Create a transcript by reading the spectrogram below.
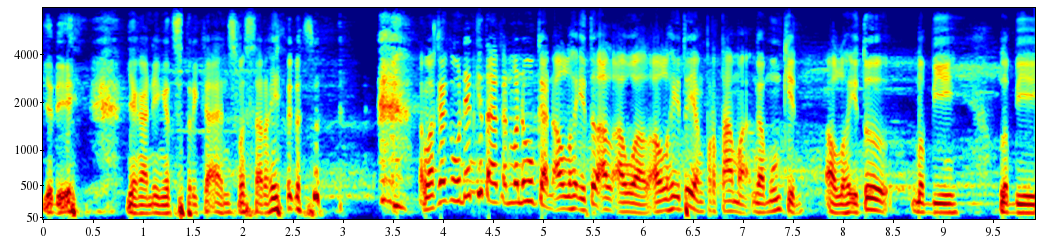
Jadi jangan ingat setrikaan semesta raya. Kosmos. Maka kemudian kita akan menemukan Allah itu al awal, Allah itu yang pertama, nggak mungkin. Allah itu lebih lebih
